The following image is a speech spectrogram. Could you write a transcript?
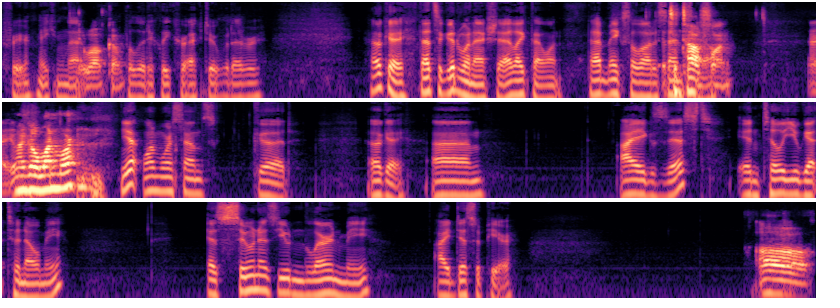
for making that you're welcome. politically correct or whatever. Okay, that's a good one actually. I like that one. That makes a lot of It's sense. It's a tough now. one. All right, you want to go one more? Yeah, one more sounds good. Okay. Um I exist until you get to know me. As soon as you learn me, I disappear. Oh.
